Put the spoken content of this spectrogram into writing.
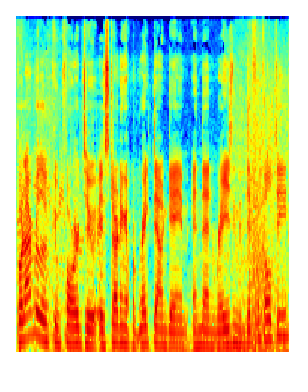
What I'm really looking forward to is starting up a breakdown game and then raising the difficulty.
